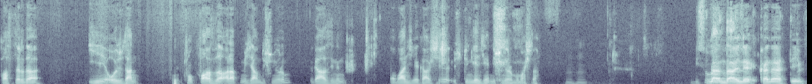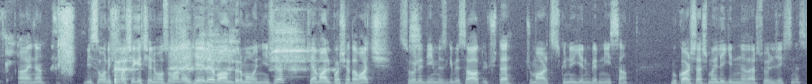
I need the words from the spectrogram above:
pasları da iyi. O yüzden çok fazla aratmayacağını düşünüyorum. Gazi'nin Yabancı'ya karşı üstün geleceğini düşünüyorum bu maçta. Hı hı. Bir sonraki... Ben de aynı kanaatteyim. Aynen. Bir sonraki maça geçelim o zaman. Ege ile Bandırma oynayacak. Kemal Paşa'da maç. Söylediğimiz gibi saat 3'te. Cumartesi günü 21 Nisan. Bu karşılaşma ile ilgili neler söyleyeceksiniz?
